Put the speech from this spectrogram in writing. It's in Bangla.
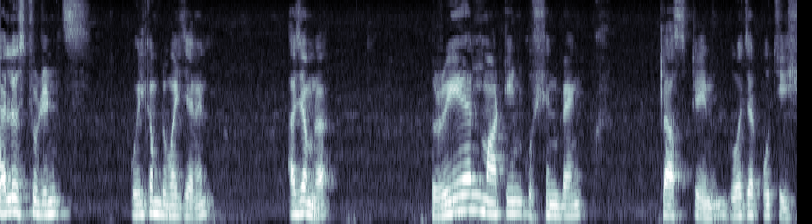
Hello students welcome to my channel আজ আমরা Ray and Martin question bank class ten দু হাজার পঁচিশ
